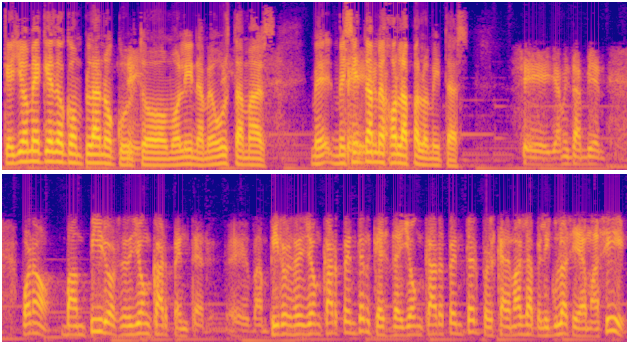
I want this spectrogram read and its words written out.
que yo me quedo con plano oculto, Molina, me gusta más. Me, me Sí, sientan mejor las palomitas. Sí, y a mí también. Bueno, Vampiros de John Carpenter. Eh, Vampiros de John Carpenter, que es de John Carpenter, pero es que además la película se llama así,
